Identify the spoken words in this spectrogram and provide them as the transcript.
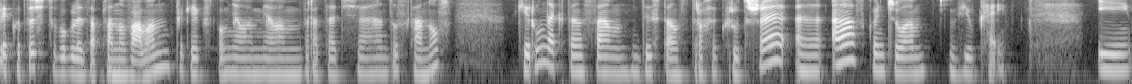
jako coś, co w ogóle zaplanowałam. Tak jak wspomniałam, miałam wracać e, do Stanów. Kierunek ten sam, dystans trochę krótszy, e, a skończyłam w UK. I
